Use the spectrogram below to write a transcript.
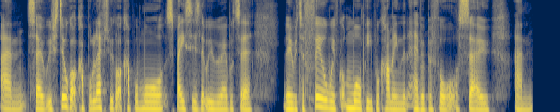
Um, so we've still got a couple left. We've got a couple more spaces that we were able to able to fill. We've got more people coming than ever before. So um,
